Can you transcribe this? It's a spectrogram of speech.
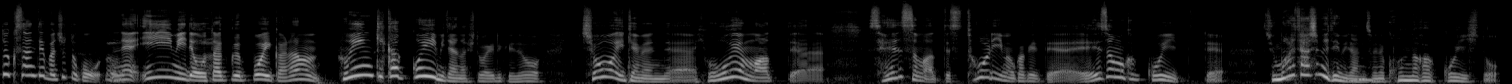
督さんってやっぱちょっとこうね、いい意味でオタクっぽいから雰囲気かっこいいみたいな人はいるけど超イケメンで表現もあってセンスもあってストーリーもかけて映像もかっこいいって言って私生まれて初めて見たんですよね、こんなかっこいい人。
